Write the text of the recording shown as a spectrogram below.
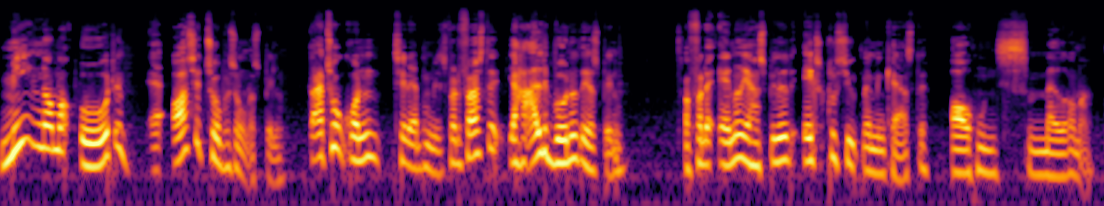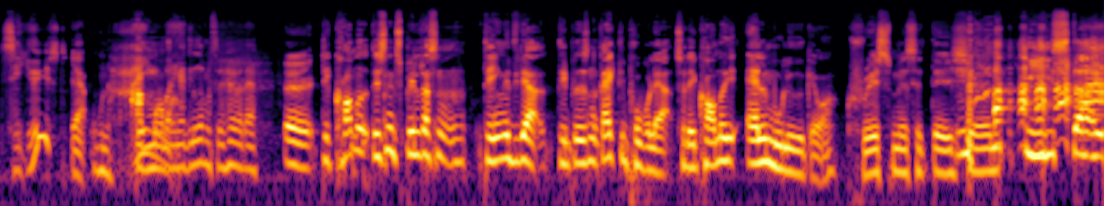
Min nummer 8 er også et to-personers spil. Der er to grunde til, det er på min liste. For det første, jeg har aldrig vundet det her spil. Og for det andet, jeg har spillet det eksklusivt med min kæreste. Og hun smadrer mig. Seriøst? Ja, hun Ej, hammer hvor mig. jeg glæder mig til at høre, hvad det er. Øh, det er kommet, det er sådan et spil, der sådan, det er en af de der, det er blevet sådan rigtig populært, så det er kommet i alle mulige udgaver. Christmas Edition, Easter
